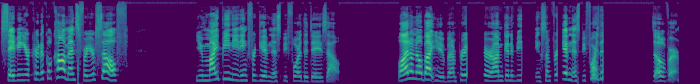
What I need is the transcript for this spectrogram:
saving your critical comments for yourself. You might be needing forgiveness before the day is out. Well, I don't know about you, but I'm pretty sure I'm going to be needing some forgiveness before this is over.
